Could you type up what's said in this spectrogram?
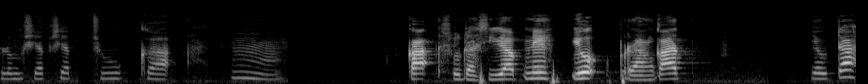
belum siap-siap juga. Hmm. Kak, sudah siap nih. Yuk, berangkat. Ya udah,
